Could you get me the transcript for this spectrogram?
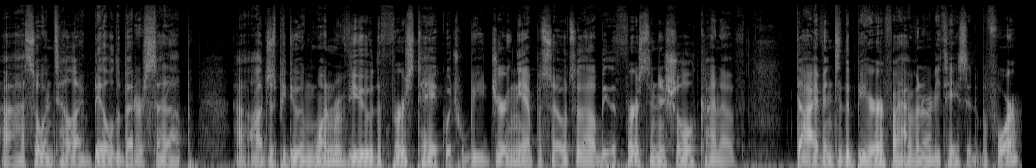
Uh, so until I build a better setup, uh, I'll just be doing one review, the first take, which will be during the episode. So that'll be the first initial kind of dive into the beer if I haven't already tasted it before.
